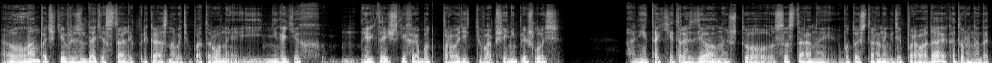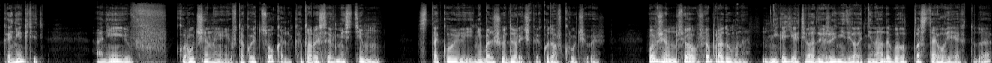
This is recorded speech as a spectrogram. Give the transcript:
Лампочки в результате стали прекрасно в эти патроны, и никаких электрических работ проводить вообще не пришлось. Они так хитро сделаны, что со стороны, вот той стороны, где провода, которые надо коннектить, они вкручены в такой цоколь, который совместим с такой небольшой дырочкой, куда вкручиваешь. В общем, все, все продумано. Никаких телодвижений делать не надо было. Поставил я их туда.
